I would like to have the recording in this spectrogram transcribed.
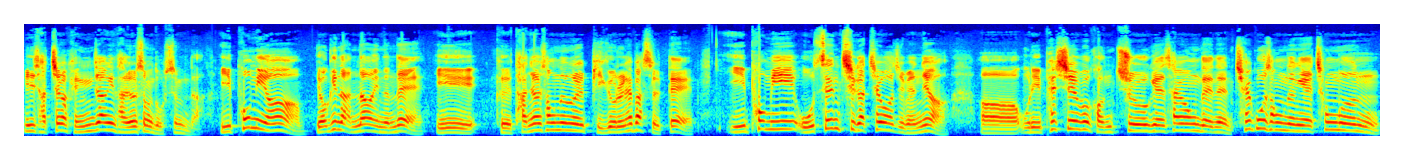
이 자체가 굉장히 단열성이 높습니다. 이 폼이요. 여기는 안 나와 있는데 이 그 단열 성능을 비교를 해봤을 때 이 폼이 5cm가 채워지면요. 어, 우리 패시브 건축에 사용되는 최고 성능의 창문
